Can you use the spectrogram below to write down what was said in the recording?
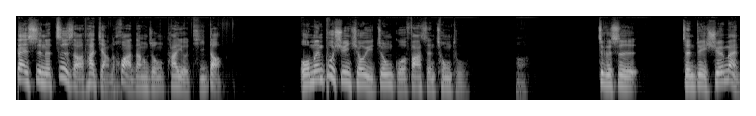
但是呢，至少他讲的话当中，他有提到，我们不寻求与中国发生冲突，哦，这个是针对薛曼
